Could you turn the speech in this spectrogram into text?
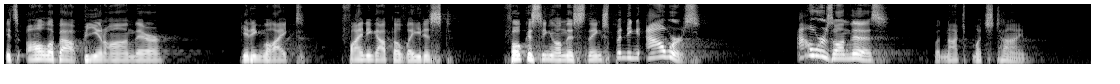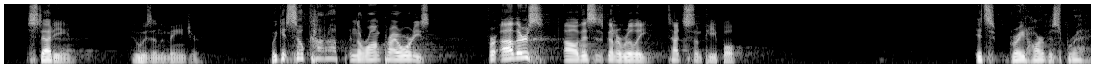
It's all about being on there, getting liked, finding out the latest, focusing on this thing, spending hours, hours on this, but not much time studying who was in the manger. We get so caught up in the wrong priorities. For others, oh, this is going to really touch some people. It's great harvest bread.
